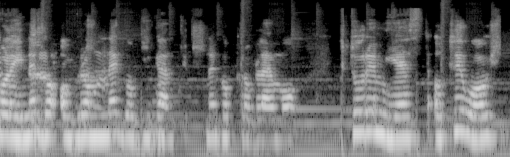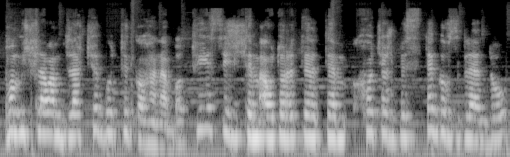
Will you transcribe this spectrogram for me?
kolejnego ogromnego, gigantycznego problemu, którym jest otyłość. Pomyślałam, dlaczego ty, kochana, bo ty jesteś tym autorytetem chociażby z tego względu,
